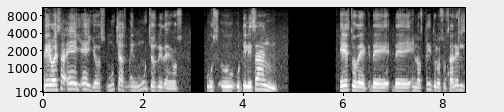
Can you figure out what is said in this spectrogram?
Pero esa, e- ellos, muchas, en muchos videos, us- u- utilizan esto de, de, de, en los títulos, usar el,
